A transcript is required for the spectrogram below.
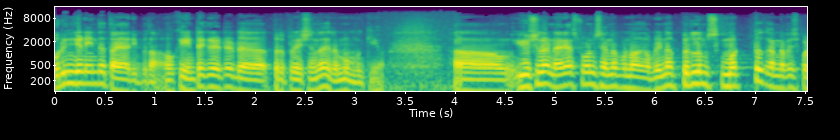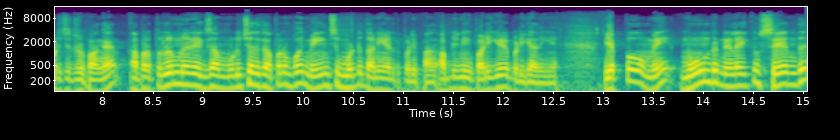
ஒருங்கிணைந்த தயாரிப்பு தான். ஓகே இன்டகிரேட்டட் ப்ரிப்பரேஷன் தான் ரொம்ப முக்கியம். Uh, யூஸ்வலாக நிறைய ஸ்டூடெண்ட்ஸ் என்ன பண்ணுவாங்க அப்படின்னா ப்ரிலிம்ஸ்க்கு மட்டும் கரண்ட் அஃபேர்ஸ் படிச்சுட்டு இருப்பாங்க. அப்புறம் ப்ரிலிமினரி எக்ஸாம் முடிச்சதுக்கு அப்புறம் போய் மெயின்ஸுக்கு மட்டும் தனியாக எடுத்து படிப்பாங்க. அப்படி நீங்கள் படிக்கவே படிக்காதீங்க. எப்போவுமே மூன்று நிலைக்கும் சேர்ந்து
